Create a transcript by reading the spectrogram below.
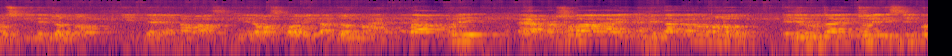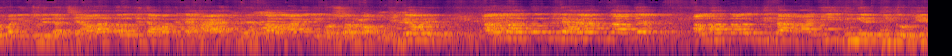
মসজিদের জন্য নামাজ, দিনে নামাজ পড়াবে তার জন্য সবাই দিবে। তার কারণ হলো, এই যে ঈদ চলে গেছে কোরবানি চলে যাচ্ছে। আল্লাহ তাআলা যদি আমাদেরকে হায়াত দেন, তাহলে আগামী বছর পাবো। ঠিক না আর আল্লাহ তাআলা যদি হায়াত না দেন, আল্লাহ তাআলা যদি তার আগেই দুনিয়া থেকে উঠিয়ে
